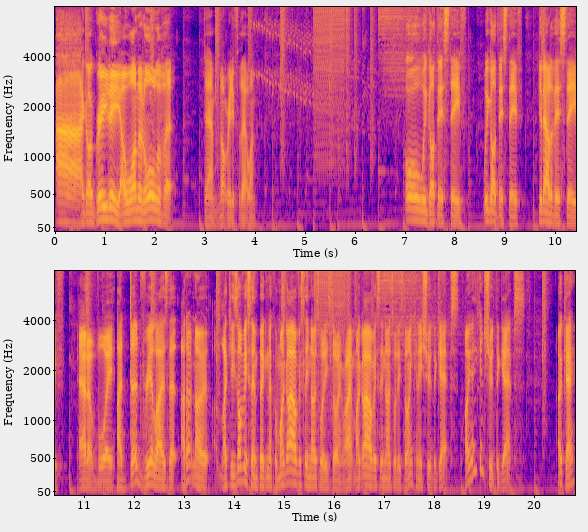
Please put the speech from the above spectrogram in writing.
Ah, I got greedy. I wanted all of it. Damn, not ready for that one. Oh, we got there, Steve. We got there, Steve. Get out of there, Steve. Atta boy. I did realize that, I don't know, like he's obviously in big nickel. My guy obviously knows what he's doing, right? My guy obviously knows what he's doing. Can he shoot the gaps? Oh yeah, he can shoot the gaps. Okay.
